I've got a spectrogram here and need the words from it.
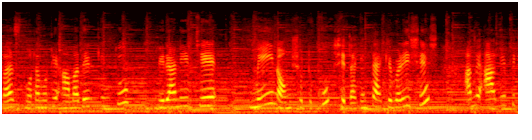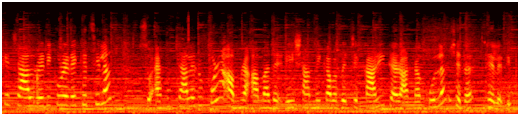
ব্যাস মোটামুটি আমাদের কিন্তু বিরিয়ানির যে মেইন অংশটুকু, সেটা কিন্তু একেবারেই শেষ। আমি আগে থেকে চাল রেডি করে রেখেছিলাম সো এখন চালের উপরে আমরা আমাদের এই সামনে কাবাবের যে কারিটা রান্না করলাম, সেটা ঢেলে দিব।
